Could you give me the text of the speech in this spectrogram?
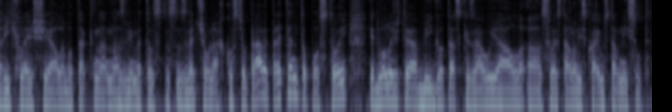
rýchlejšie, alebo tak nazvime to s, väčšou ľahkosťou. Práve pre tento postoj je dôležité, aby k otázke zaujal e, svoje stanovisko aj ústavný súd.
